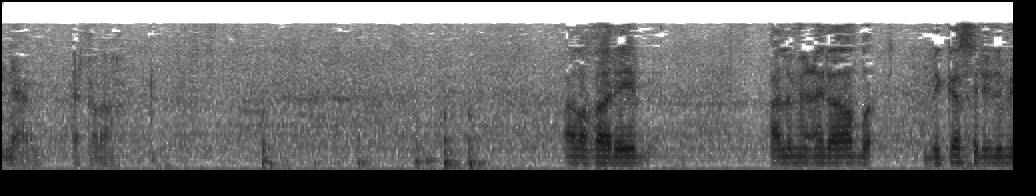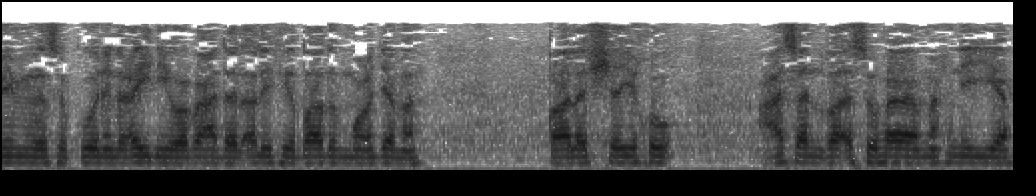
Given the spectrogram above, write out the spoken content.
نعم اقرأ. الغريب المعراض بكسر الميم وسكون العين وبعد الألف ضاد معجمة. قال الشيخ عسى رأسها محنية.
